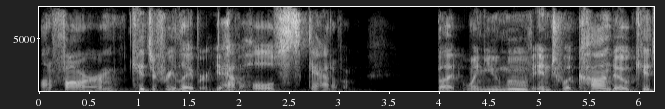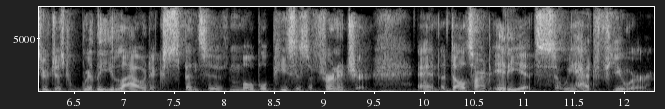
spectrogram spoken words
on a farm, kids are free labor. You have a whole scat of them. But when you move into a condo, kids are just really loud, expensive mobile pieces of furniture. And adults aren't idiots, so we had fewer.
